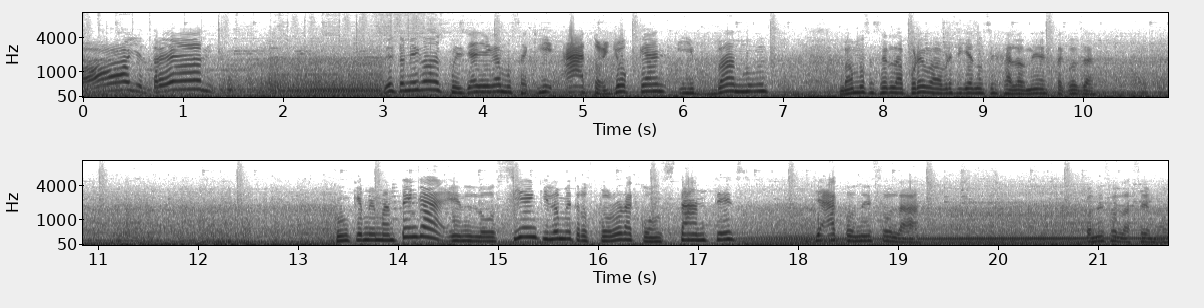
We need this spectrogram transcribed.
¡Ay, el tren! Listo amigos, pues ya llegamos aquí a Toyocan y vamos, vamos a hacer la prueba a ver si ya no se jalonea esta cosa. Con que me mantenga en los 100 kilómetros por hora constantes ya con eso la con eso la hacemos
